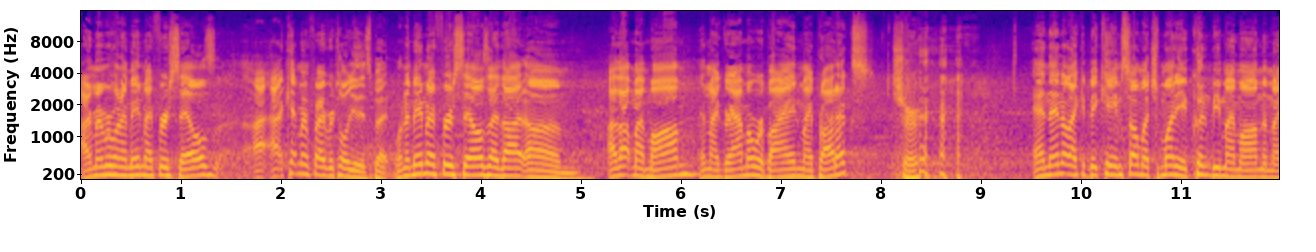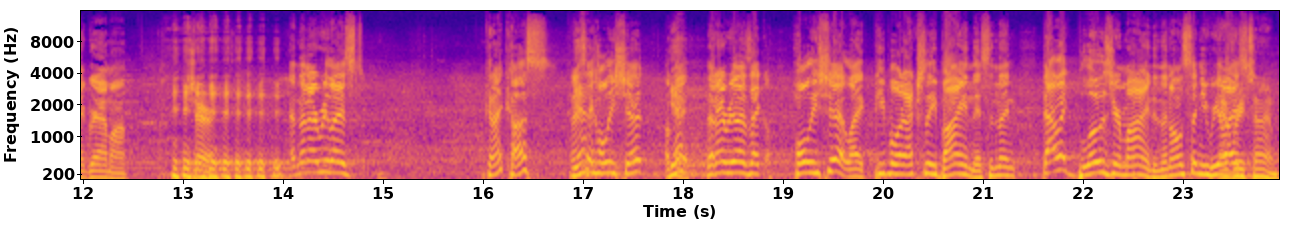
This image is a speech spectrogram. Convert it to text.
I remember when I made my first sales. I, I can't remember if I ever told you this, but when I made my first sales, I thought um, I thought my mom and my grandma were buying my products, Sure. and then like it became so much money, it couldn't be my mom and my grandma. sure And then I realized, can I cuss? Can Yeah. I say holy shit? Okay. Yeah. Then I realized like holy shit, like people are actually buying this, and then that like blows your mind, and then all of a sudden you realize every time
